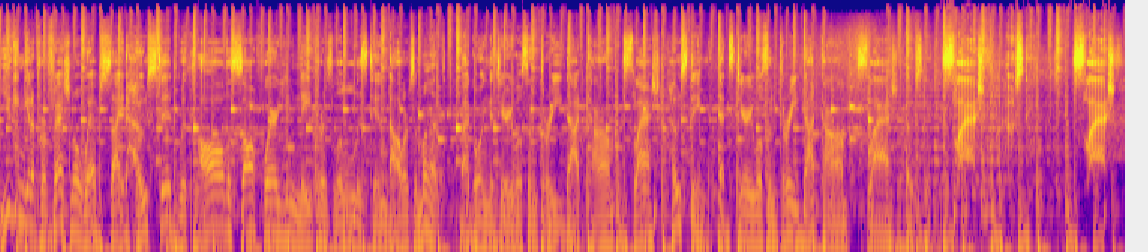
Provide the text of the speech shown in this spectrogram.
You can get a professional website hosted with all the software you need for as little as $10 a month by going to terrywilson3.com slash hosting. That's terrywilson3.com slash hosting. Slash hosting. Slash.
